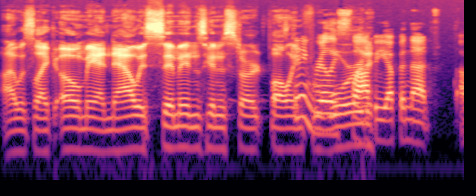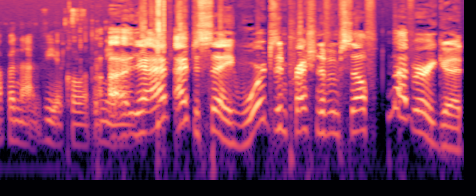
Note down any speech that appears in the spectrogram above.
I was like, oh man, now is Simmons going to start falling getting for really Ward? sloppy up in that up in that vehicle up in the Uh, air. yeah, I have, I have to say, Ward's impression of himself not very good.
